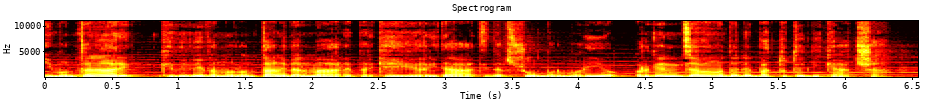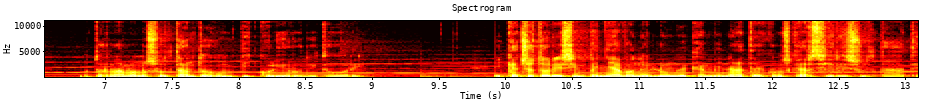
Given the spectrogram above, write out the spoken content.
I montanari, che vivevano lontani dal mare perché irritati dal suo mormorio, organizzavano delle battute di caccia, ma tornavano soltanto con piccoli roditori. I cacciatori si impegnavano in lunghe camminate con scarsi risultati.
